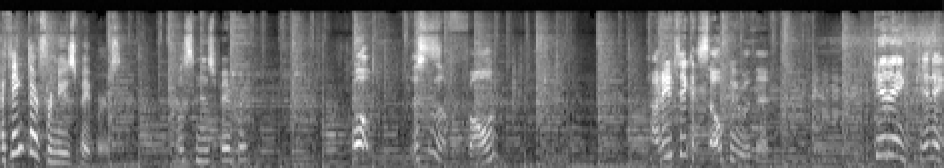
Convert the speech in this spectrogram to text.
I think they're for newspapers. What's newspaper? Whoa, this is a phone? How do you take a selfie with it? Kidding, kidding.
